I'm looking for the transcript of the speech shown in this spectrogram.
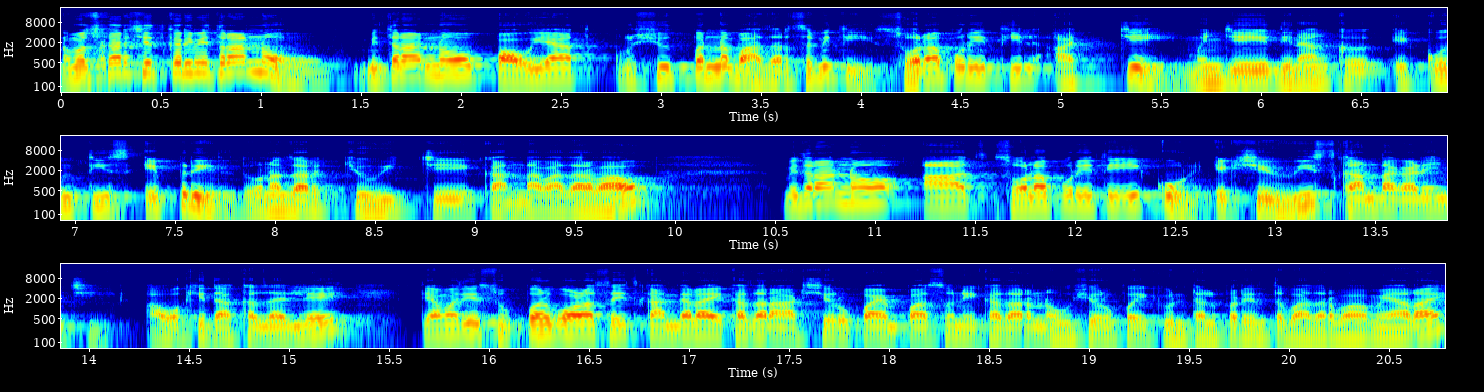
नमस्कार शेतकरी मित्रांनो. मित्रांनो पाहुयात कृषी उत्पन्न बाजार समिती सोलापूर येथील आजचे म्हणजे दिनांक एकोणतीस एप्रिल दोन हजार चोवीसचे कांदा बाजारभाव. मित्रांनो आज सोलापूर येथे एकूण एकशे वीस कांदा गाड्यांची आवक ही दाखल झालेली आहे. त्यामध्ये सुपर गोळा साईज कांद्याला एक हजार आठशे रुपयांपासून एक हजार नऊशे रुपये क्विंटलपर्यंत बाजारभाव मिळाला आहे.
